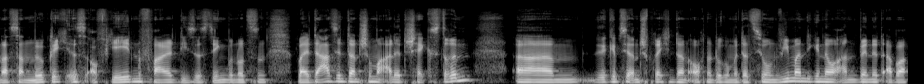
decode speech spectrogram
das dann möglich ist, auf jeden Fall dieses Ding benutzen, weil da sind dann schon mal alle Checks drin. Ähm, da gibt es ja entsprechend dann auch eine Dokumentation, wie man die genau anwendet, aber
